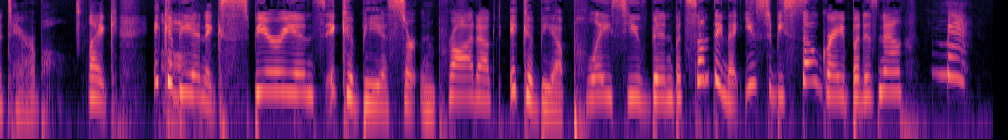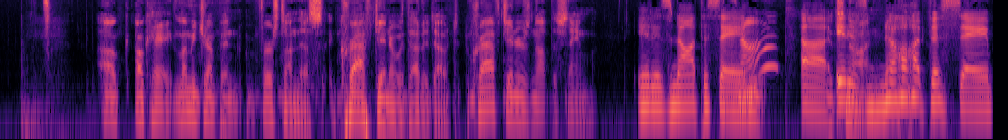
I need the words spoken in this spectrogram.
of terrible? Like, it could be an experience, it could be a certain product, it could be a place you've been, but something that used to be so great, but is now meh. Oh, okay, let me jump in first on this. Kraft Dinner, without a doubt. Kraft Dinner is not the same. It is not the same. not? Uh, It's it is not. not the same.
